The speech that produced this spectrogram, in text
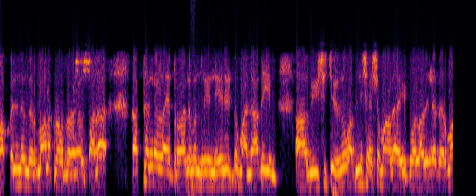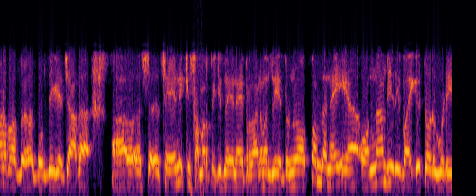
കപ്പലിന്റെ നിർമ്മാണ പ്രവർത്തനങ്ങൾ പല ഘട്ടങ്ങളിലായി പ്രധാനമന്ത്രി നേരിട്ടും അല്ലാതെയും വീക്ഷിച്ചിരുന്നു. അതിനുശേഷമാണ് ഇപ്പോൾ അതിന്റെ നിർമ്മാണ പ്രവർത്തനങ്ങൾ പൂർത്തീകരിച്ച് അത് സേനയ്ക്ക് സമർപ്പിക്കുന്നതിനായി പ്രധാനമന്ത്രി എത്തുന്നത്. ഒപ്പം തന്നെ ഒന്നാം തീയതി വൈകിട്ടോടുകൂടി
